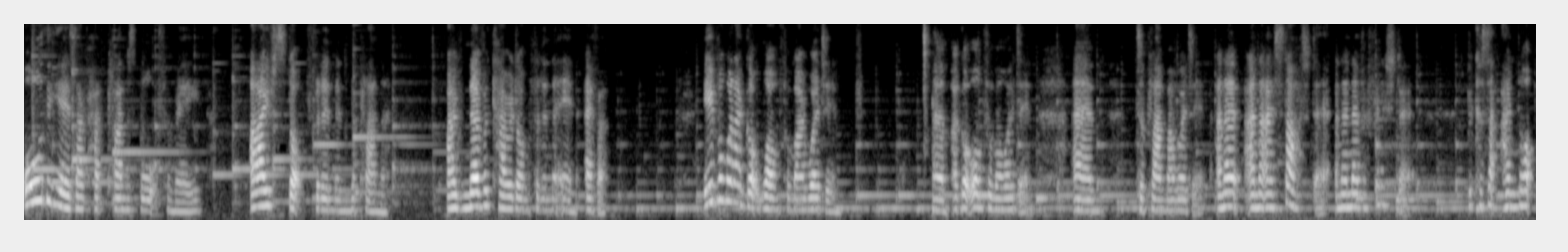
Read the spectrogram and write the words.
all the years I've had planners bought for me, I've stopped filling in the planner. I've never carried on filling it in ever. Even when I got one for my wedding, um, I got one for my wedding um, to plan my wedding, and I and I started it, and I never finished it because I, I'm not.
